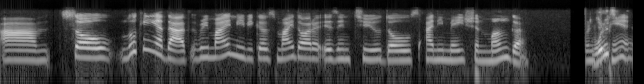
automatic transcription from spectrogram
Um, so looking at that remind me because my daughter is into those animation manga from what Japan.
